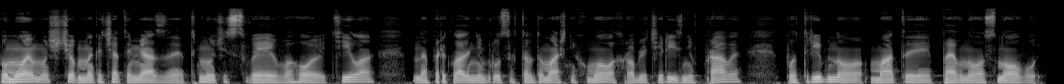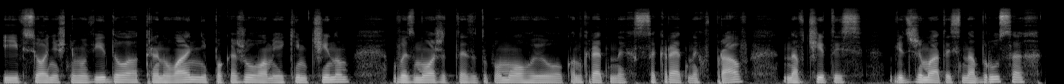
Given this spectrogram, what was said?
По-моєму, щоб накачати м'язи, тренуючись своєю вагою тіла на перекладенні брусах та в домашніх умовах, роблячи різні вправи, потрібно мати певну основу. І в сьогоднішньому відео тренуванні покажу вам, яким чином ви зможете за допомогою конкретних секретних вправ навчитись віджиматись на брусах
